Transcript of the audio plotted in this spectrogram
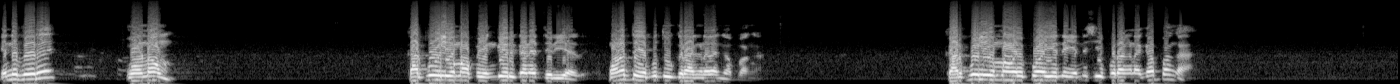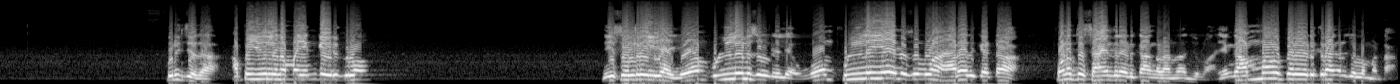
என்ன பேரு? குணம். கற்பவல்லி அம்மா அப்ப எங்க இருக்கானே தெரியாது. பணத்தை எப்ப தூக்குறாங்கன்னு தான் கேட்பாங்க. கற்பொலி அம்மா எப்போ என்ன என்ன செய்ய போறாங்கன்னு கேட்பாங்க. புரிஞ்சதா? அப்ப இதுல நம்ம எங்க இருக்கிறோம்? நீ சொல்ற இல்லையா? ஏன் புள்ளன்னு சொல்ற இல்லையா? ஓம் புள்ளையே என்ன சொல்லுவான். யாராவது கேட்டா பணத்தை சாயந்தரம் எடுக்காங்களான்னு தான் சொல்லுவான். எங்க அம்மாவை பிற எடுக்கிறாங்கன்னு சொல்ல மாட்டான்.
